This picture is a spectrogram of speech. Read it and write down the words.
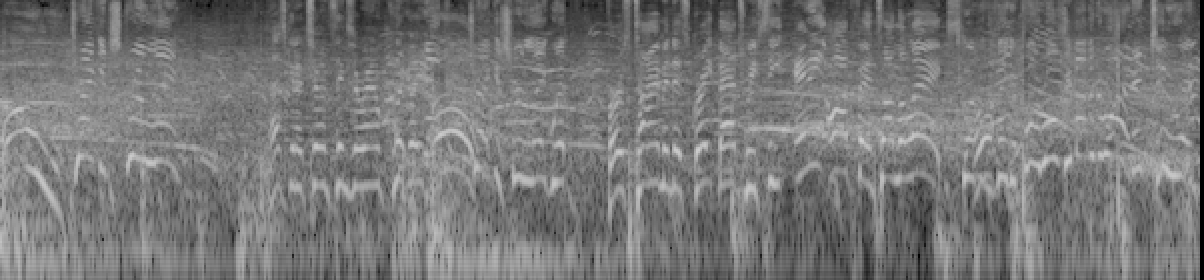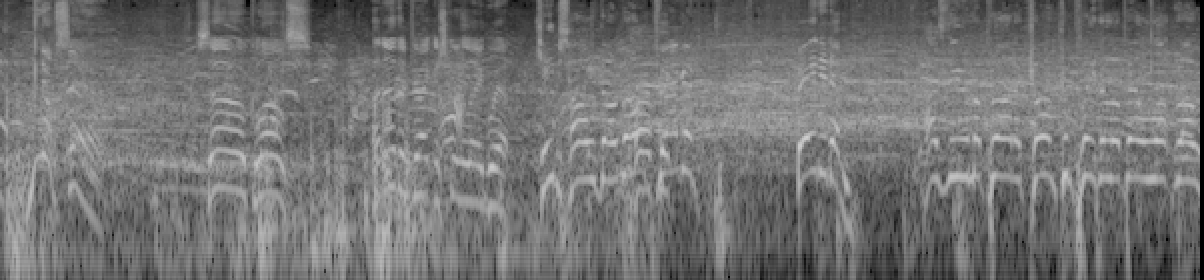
Oh, dragon screw leg. That's going to turn things around quickly. Oh! Dragon screw leg whip. First time in this great match we've seen any offense on the legs. Going for the figure four, rolls him up and one, and two, and no sir. So close. Another dragon screw leg whip. Keeps hold though, though. Perfect. Dragon. Baited him. Has the omoplata, can't complete the LeBell lock though.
